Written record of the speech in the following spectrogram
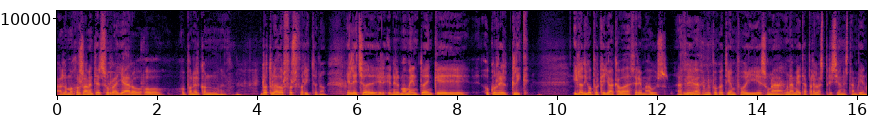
a lo mejor solamente subrayar o, poner con rotulador fosforito, ¿no? El hecho en el momento en que ocurre el clic. Y lo digo porque yo acabo de hacer Emmaus hace, mm. hace muy poco tiempo y es una, una meta para las prisiones también.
